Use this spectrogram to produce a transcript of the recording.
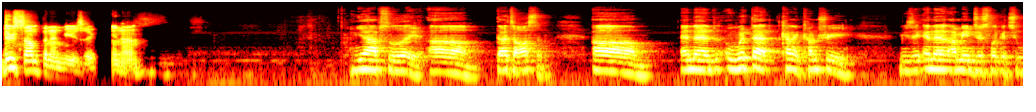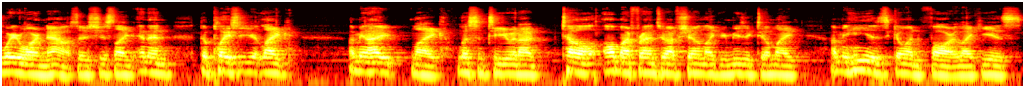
do something in music. You know. Yeah, absolutely. Um, that's awesome. Um, and then with that kind of country music, and then I mean, just look at you where you are now. So it's just like, and then the places you're like, I mean, I like listen to you, and I tell all my friends who I've shown like your music to. I'm like, I mean, he is going far. Like he is,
